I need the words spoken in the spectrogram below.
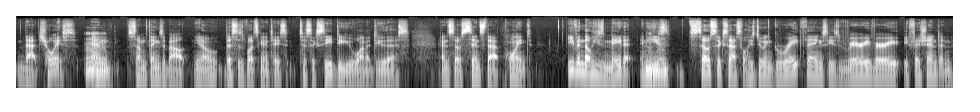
that choice mm. and some things about, you know, this is what's going to take to succeed. Do you want to do this? And so since that point, even though he's made it and he's mm-hmm. so successful, he's doing great things. He's very, very efficient and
